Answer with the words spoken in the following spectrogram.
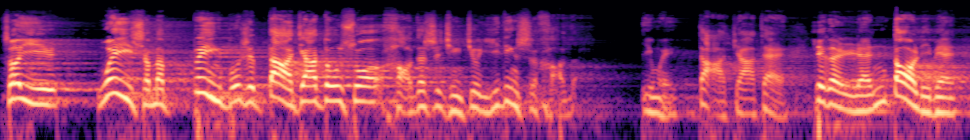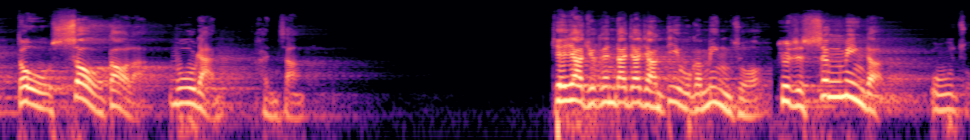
所以，为什么并不是大家都说好的事情就一定是好的？因为大家在这个人道里面都受到了污染，很脏。接下去跟大家讲第五个命浊，就是生命的污浊。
